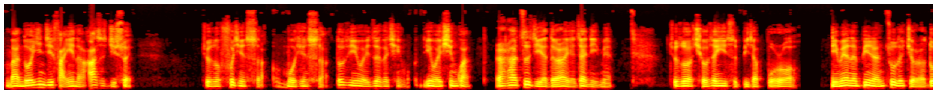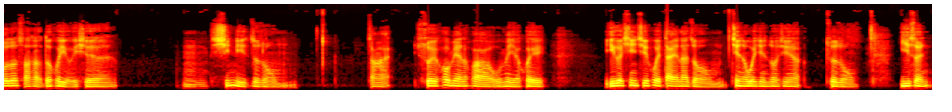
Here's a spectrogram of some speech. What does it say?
蛮多应激反应的，二十几岁，就说父亲死了，母亲死了，都是因为这个情，因为新冠，然后他自己也得了，也在里面，就说求生意识比较薄弱，里面的病人住的久了，多多少少都会有一些，嗯，心理这种障碍，所以后面的话，我们也会一个星期会带那种精神卫生中心这种医生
